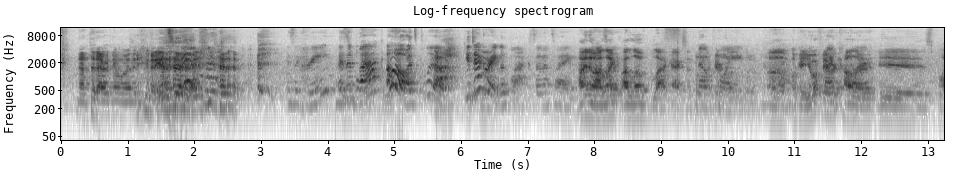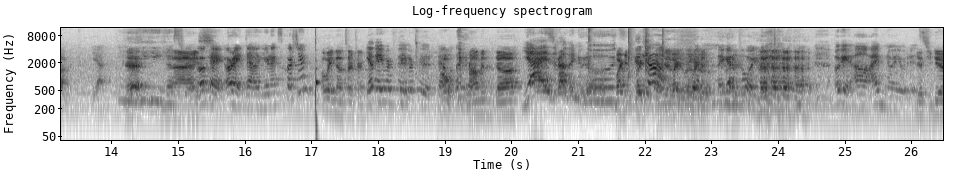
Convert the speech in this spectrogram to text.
Not that I would know more than anybody else. Is it green? Is it black? Oh, it's blue. Ah. You decorate with black, so that's why. I know, I like, I love black accent, No my favorite color point. is blue. Um, okay, your favorite favorite color color. is black. Yeah. Okay. Nice. Okay. All right. Now your next question. oh wait, no, it's our turn. Yep. Favorite food. Favorite food. Oh, No. ramen. Duh. Yes, ramen noodles. Whack Good whack job. whack Wait, wait, wait, They got a point. Okay, uh, I have no idea what it is. yes, you do.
